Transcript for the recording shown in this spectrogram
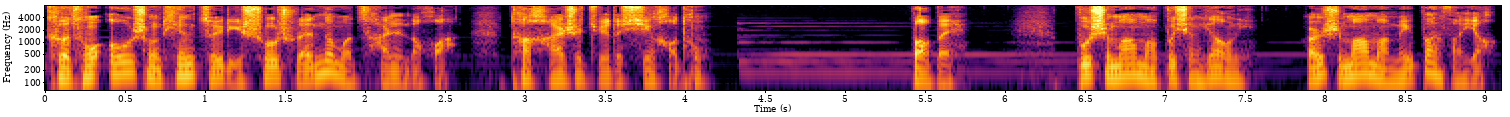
可从欧胜天嘴里说出来那么残忍的话，他还是觉得心好痛。宝贝，不是妈妈不想要你，而是妈妈没办法要。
